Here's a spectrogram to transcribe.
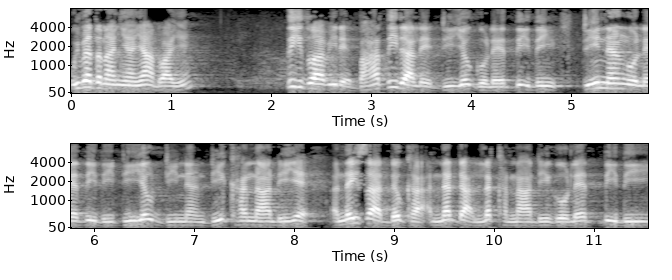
ဝိပဿနာဉာဏ်ရသွားရင်သိသွားပြီတဲ့ဘာသိတာလဲဒီယုတ်ကိုလည်းသိသည်ဒီနံကိုလည်းသိသည်ဒီယုတ်ဒီနံဒီခန္ဓာတွေရဲ့အနိစ္စဒုက္ခအနတ္တလက္ခဏာတွေကိုလည်းသိသည်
